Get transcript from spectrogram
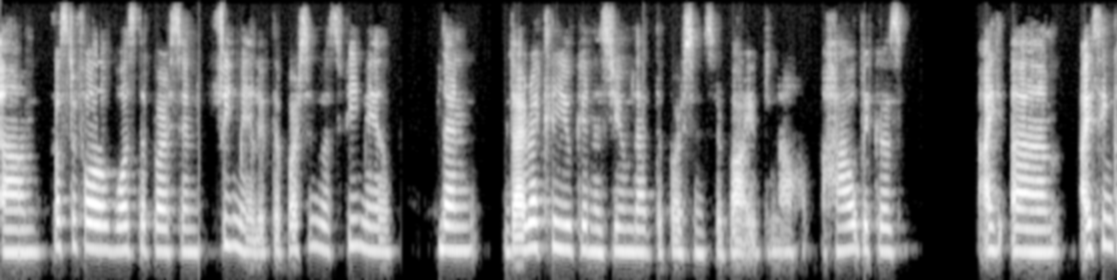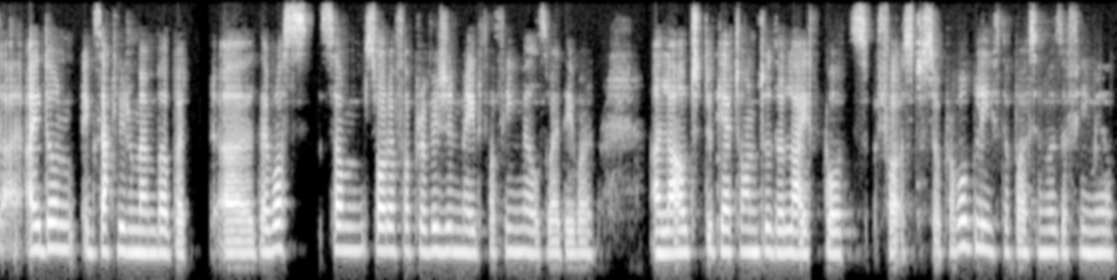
Um, first of all, was the person female? If the person was female, then directly you can assume that the person survived. Now, how? Because I um, I think I, don't exactly remember, but uh, there was some sort of a provision made for females where they were allowed to get onto the lifeboats first. So probably if the person was a female,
